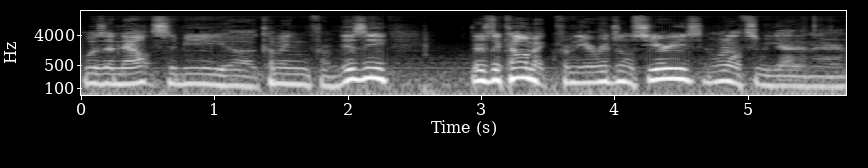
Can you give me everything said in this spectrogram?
was announced to be uh, coming from Disney. There's the comic from the original series. And what else do we got in there?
